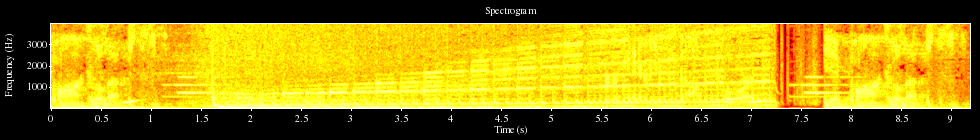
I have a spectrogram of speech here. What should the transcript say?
apocalypse. Apocalypse.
